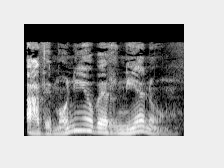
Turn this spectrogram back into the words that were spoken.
A Demonio Berniano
